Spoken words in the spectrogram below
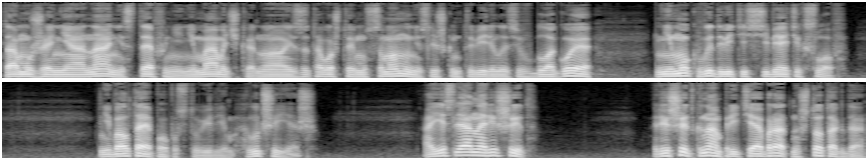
Там уже не она, не Стефани, не мамочка, но из-за того, что ему самому не слишком-то верилось в благое, не мог выдавить из себя этих слов. «Не болтай попусту, Уильям, лучше ешь». «А если она решит?» «Решит к нам прийти обратно, что тогда?»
